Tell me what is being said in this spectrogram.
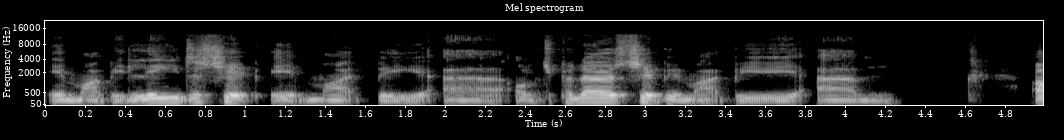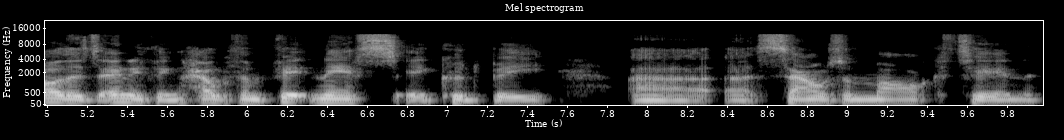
It might be leadership. It might be, uh, entrepreneurship. It might be, um, oh, there's anything health and fitness. It could be uh, uh, sales and marketing.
